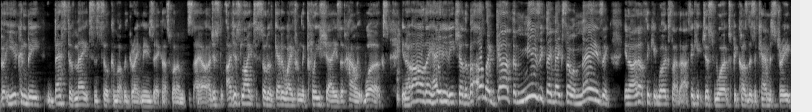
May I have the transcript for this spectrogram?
but you can be best of mates and still come up with great music. That's what I'm saying. I just, I just like to sort of get away from the cliches of how it works. You know, oh, they hated each other, but oh my God, the music they make so amazing. You know, I don't think it works like that. I think it just works because there's a chemistry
